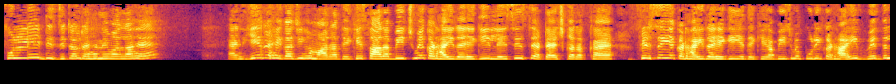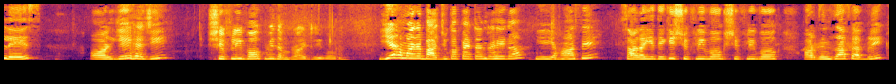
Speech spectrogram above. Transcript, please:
fully digital रहने वाला है। एंड ये रहेगा जी हमारा, देखिए, सारा बीच में कढ़ाई रहेगी, लेसिस से अटैच कर रखा है। फिर से ये कढ़ाई रहेगी, ये देखिएगा, बीच में पूरी कढ़ाई विद लेस और ये है जी schiffli work with embroidery work ये हमारा बाजू का पैटर्न रहेगा, ये यहाँ से। सारा ये देखिए, शिफली वर्क शिफली वर्क और गंजा फैब्रिक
